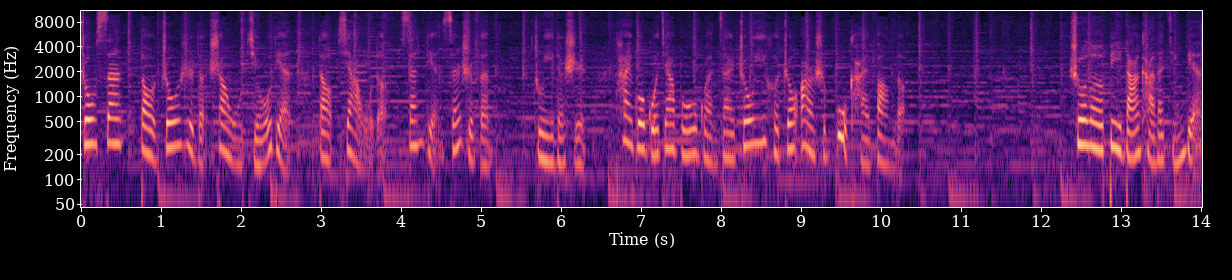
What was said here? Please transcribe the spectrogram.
周三到周日的上午九点到下午的三点三十分。注意的是，泰国国家博物馆在周一和周二是不开放的。说了必打卡的景点。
